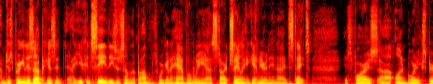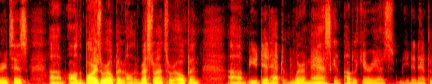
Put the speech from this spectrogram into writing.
I'm just bringing this up because it, you can see these are some of the problems we're going to have when we uh, start sailing again here in the United States. As far as uh, onboard experiences, um, all the bars were open, all the restaurants were open. Um, you did have to wear a mask in public areas. You didn't have to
